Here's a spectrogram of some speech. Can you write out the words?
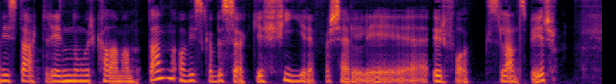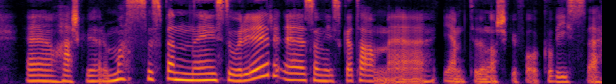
vi starter i Nord-Kalamantan, og vi skal besøke fire forskjellige urfolkslandsbyer. og her skal vi gjøre masse spennende historier som vi skal ta med hjem til det norske folk og vise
